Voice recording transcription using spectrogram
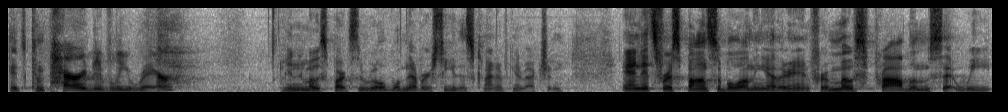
It's comparatively rare in most parts of the world, we'll never see this kind of convection. And it's responsible, on the other hand, for most problems that we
